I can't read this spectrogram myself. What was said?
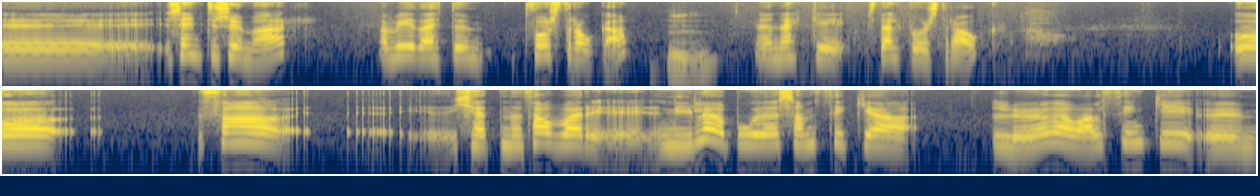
uh, seint í sumar að við ættum tvo stráka Mm. en ekki stelpu og strák og það hérna þá var nýlega búið að samþykja lög á alþingi um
